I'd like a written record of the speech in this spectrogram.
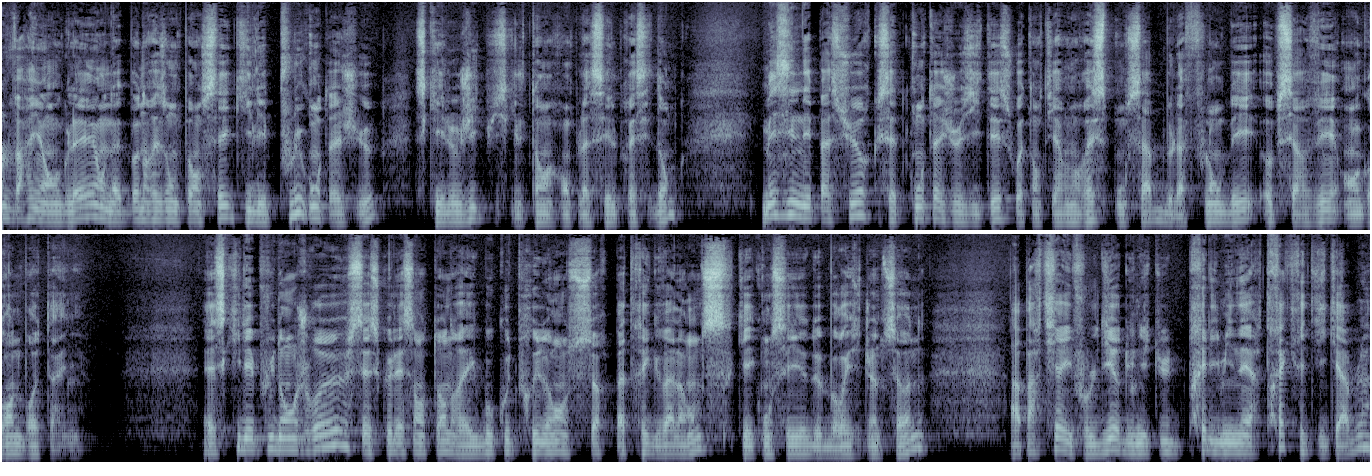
le variant anglais, on a de bonnes raisons de penser qu'il est plus contagieux, ce qui est logique puisqu'il tend à remplacer le précédent, mais il n'est pas sûr que cette contagiosité soit entièrement responsable de la flambée observée en Grande-Bretagne. Est-ce qu'il est plus dangereux? C'est ce que laisse entendre avec beaucoup de prudence Sir Patrick Vallance, qui est conseiller de Boris Johnson, à partir, il faut le dire, d'une étude préliminaire très critiquable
